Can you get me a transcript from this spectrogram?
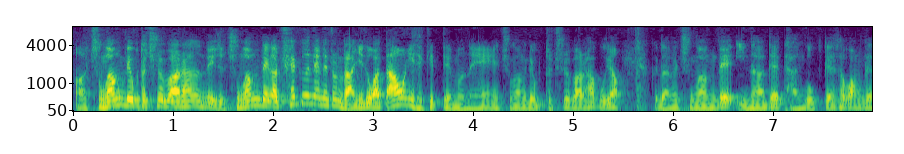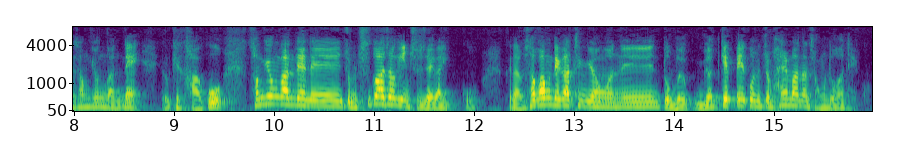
어, 중앙대부터 출발을 하는데 이제 중앙대가 최근에는 좀 난이도가 다운이 됐기 때문에 중앙대부터 출발을 하고요. 그 다음에 중앙대, 인하대, 단국대, 서광대, 성균관대 이렇게 가고 성균관대는 좀 추가적인 주제가 있고 그 다음에 서광대 같은 경우는 또 몇 개 빼고는 좀 할 만한 정도가 되고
